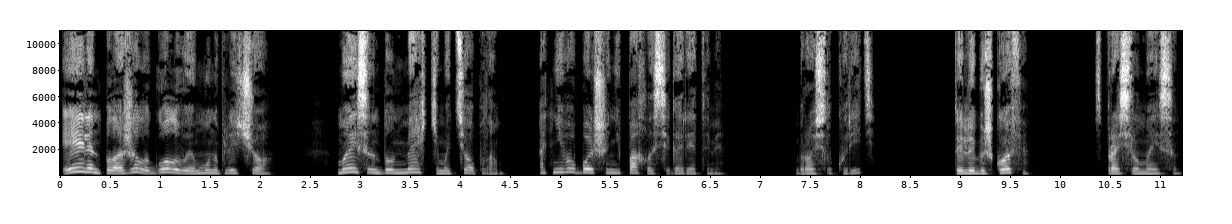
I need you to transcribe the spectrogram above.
Эйлин положила голову ему на плечо. Мейсон был мягким и теплым. От него больше не пахло сигаретами. Бросил курить. Ты любишь кофе? спросил Мейсон.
